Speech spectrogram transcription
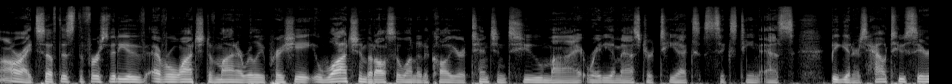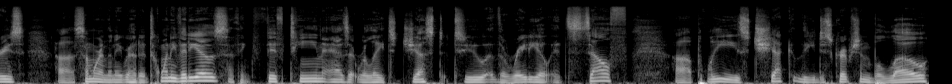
All right, so if this is the first video you've ever watched of mine, I really appreciate you watching, but also wanted to call your attention to my Radiomaster TX16S Beginner's How To series. Uh, somewhere in the neighborhood of 20 videos, I think 15 as it relates just to the radio itself. Uh, please check the description below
